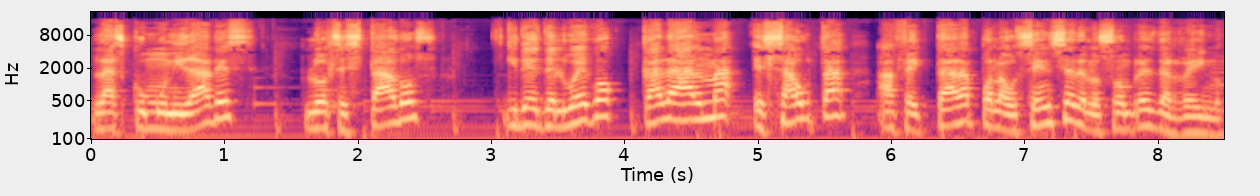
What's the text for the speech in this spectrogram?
las comunidades, los estados y desde luego cada alma exauta afectada por la ausencia de los hombres del reino.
